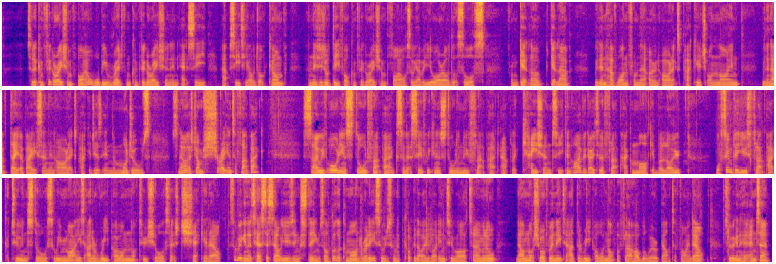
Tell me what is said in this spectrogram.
So the configuration file will be read from configuration in Etsy appctl.conf, and this is your default configuration file. So we have a url.source from GitLab, GitLab We then have one from their own RLX package online. We then have database and then RLX packages in the modules. So now let's jump straight into Flatpak. So we've already installed Flatpak, so let's see if we can install a new Flatpak application. So you can either go to the Flatpak market below or simply use Flatpak to install. So we might need to add a repo, I'm not too sure, so let's check it out. So we're going to test this out using Steam. So I've got the command ready, so we're just going to copy that over into our terminal. Now I'm not sure if we need to add the repo or not for FlatHub, but we're about to find out. So we're going to hit enter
